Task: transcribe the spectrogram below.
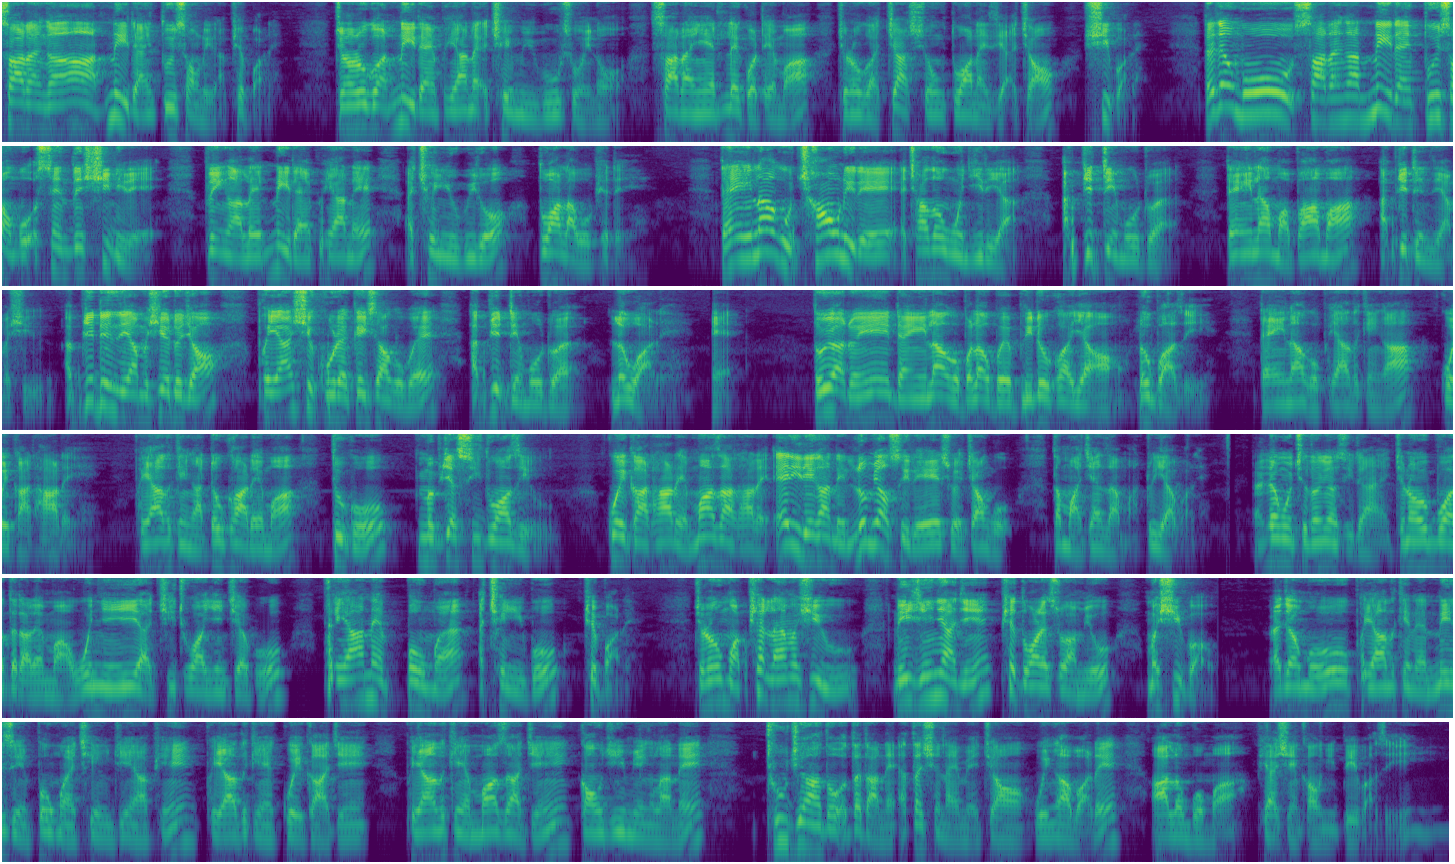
စာတန်ကနေ့တိုင်းတွေးဆောင်နေတာဖြစ်ပါတယ်ကျွန်တော်တို့ကနေ့တိုင်းဖះနဲ့အချိန်မီဘူးဆိုရင်တော့စာတန်ရဲ့လှည့်ကွက်ထဲမှာကျွန်တော်တို့ကကြရှုံးသွားနိုင်စရာအကြောင်းရှိပါတယ်။ ဒါကြောင့်မို့စာတန်ကနေ့တိုင်းတွေးဆောင်ဖို့အစဉ်သင့်ရှိနေတယ်။သင်ကလည်းနေ့တိုင်းဖះနဲ့အချိန်ယူပြီးတော့သွားလာဖို့ဖြစ်တယ်။ဒိုင်လာကိုချောင်းနေတဲ့အခြားသောဝင်ကြီးတွေကအပြစ်တင်မှုအတွက်ဒိုင်လာမှာဘာမှအပြစ်တင်စရာမရှိဘူး။အပြစ်တင်စရာမရှိတဲ့အတွက်ကြောင့်ဖះရှိခိုးတဲ့ကိစ္စကိုပဲအပြစ်တင်မှုအတွက်လုပ်ရတယ်။တို့ရတွင်ဒိုင်လာကိုဘလောက်ပဲပြီးဒုက္ခရအောင်လုပ်ပါစေ။ဒိုင်လာကိုဘုရားသခင်ကကြွယ်ကာထားတယ်ဘုရားသခင်ကဒုက္ခထဲမှာသူ့ကိုမပြတ်စည်းသွားစေဘူး ကြွယ်ကာထားတယ်မဆထားတယ်အဲ့ဒီတွေကနေလွတ်မြောက်စေတယ်ဆိုတဲ့အကြောင်းကိုတမန်ကျမ်းစာမှာတွေ့ရပါတယ်ဒါကြောင့်မို့ချစ်တော်ညစီတိုင်းကျွန်တော်တို့ဘဝတက်တာထဲမှာဝိညာဉ်ရေးရာကြီးထွားရင်းချက်ဖို့ဖះနဲ့ပုံမှန်အချိန်ယူဖို့ဖြစ်ပါတယ်ကျွန်တော်တို့မှာဖြတ်လန်းမရှိဘူးနေချင်းညချင်းဖြစ်သွားတယ်ဆိုတာမျိုးမရှိပါဘူးဒါကြောင့်မို့ဖះသခင်နဲ့နေ့စဉ်ပုံမှန်ချိန်ခြင်းအပြင်ဖះသခင်ကြွယ်ကာခြင်းဖះသခင်မဆခြင်းကောင်းကြီးမင်္ဂလာနဲ့ထူးခြားသောအသက်တာနဲ့အသက်ရှင်နိုင်မယ့်အကြောင်းဝင်ကားပါတယ်အားလုံးပေါ်မှာဖျားရှင်ကောင်းကြီးပေးပါစေ။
